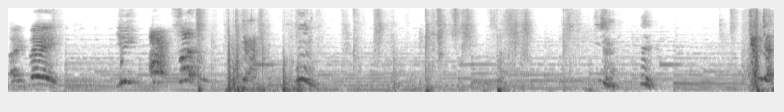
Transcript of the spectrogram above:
来，预备，一二三，嗯，嗯，跟着，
